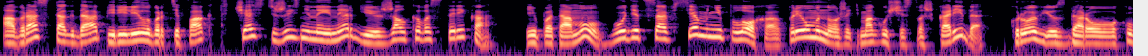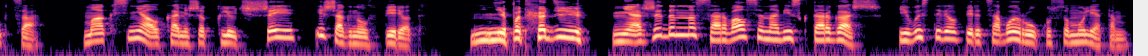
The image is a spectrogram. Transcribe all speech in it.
Аврас тогда перелил в артефакт часть жизненной энергии жалкого старика, и потому будет совсем неплохо приумножить могущество Шкарида кровью здорового купца. Маг снял камешек-ключ с шеи и шагнул вперед. «Не подходи!» Неожиданно сорвался на виск торгаш и выставил перед собой руку с амулетом.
